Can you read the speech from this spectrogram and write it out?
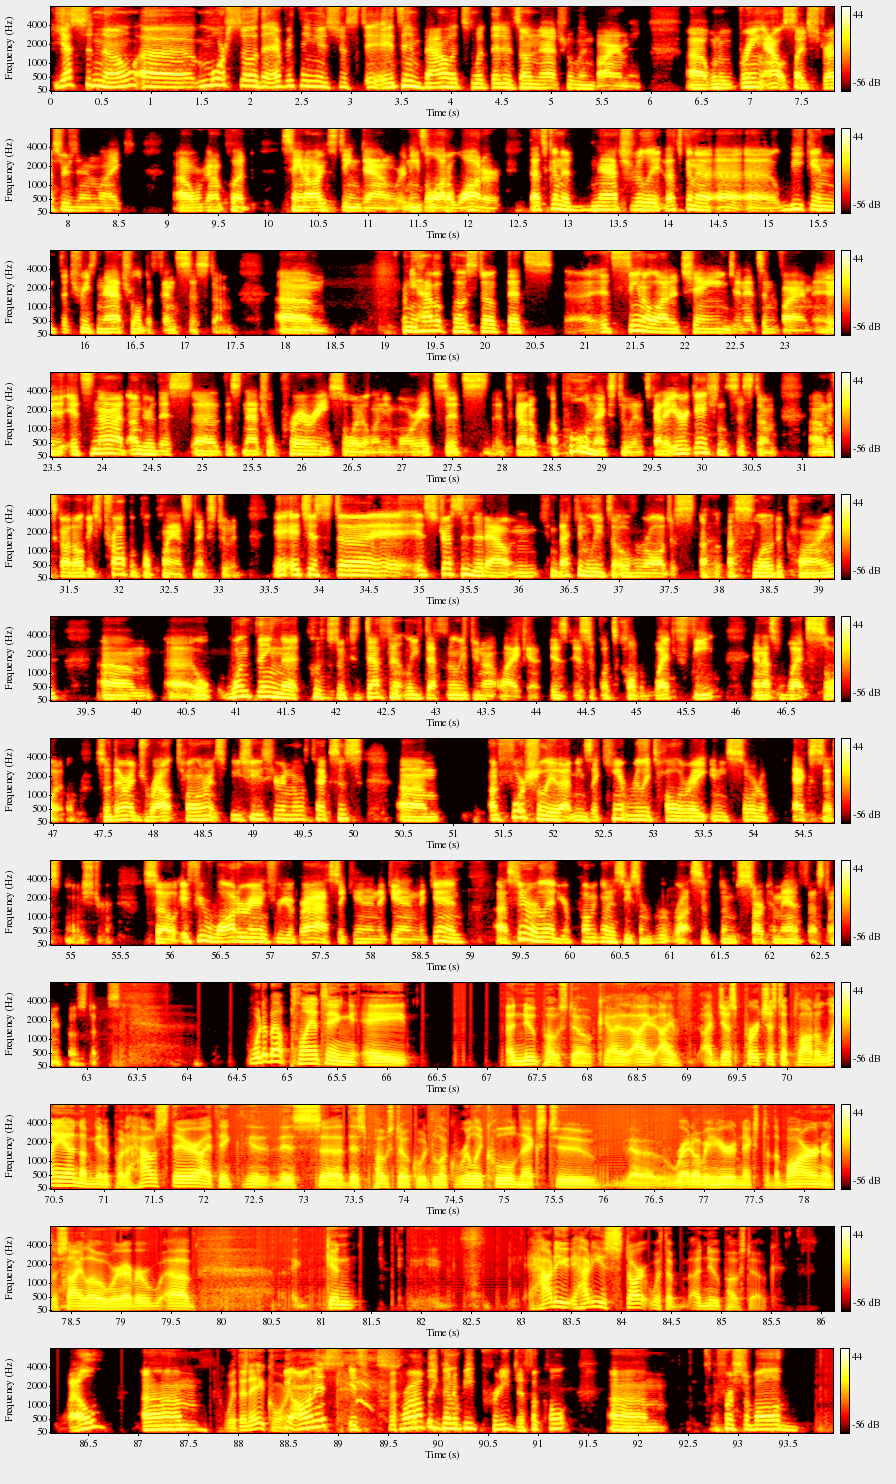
yes and no. Uh, more so that everything is just it's in balance within its own natural environment. Uh, when we bring outside stressors in, like uh, we're going to put St. Augustine down where it needs a lot of water, that's going to naturally that's going to uh, uh, weaken the tree's natural defense system. Um, when you have a post oak that's uh, it's seen a lot of change in its environment. It, it's not under this uh, this natural prairie soil anymore. It's it's it's got a, a pool next to it. It's got an irrigation system. Um, it's got all these tropical plants next to it. It, it just uh, it, it, stresses it out and that can lead to overall just a, a slow decline um, uh, one thing that post oaks definitely, definitely do not like is, is what's called wet feet, and that's wet soil. So they're a drought tolerant species here in North Texas. Um, unfortunately, that means they can't really tolerate any sort of excess moisture. So if you're watering for your grass again and again and again, uh, sooner or later, you're probably going to see some root rot symptoms start to manifest on your post oaks. What about planting a a new post oak. I, have I've just purchased a plot of land. I'm going to put a house there. I think this uh, this post oak would look really cool next to uh, right over here next to the barn or the silo or wherever. Uh, can how do you how do you start with a, a new post oak? Well, um, with an acorn. To be honest, it's probably going to be pretty difficult. Um, first of all,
